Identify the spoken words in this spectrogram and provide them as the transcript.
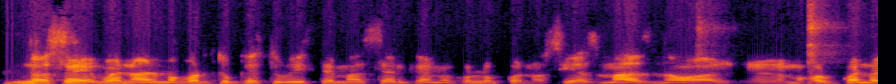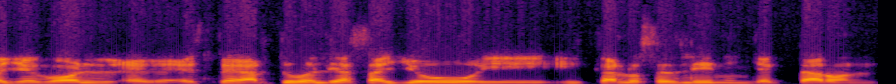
No sé, bueno, a lo mejor tú que estuviste más cerca, a lo mejor lo conocías más, ¿no? A lo mejor cuando llegó el, el- este Arturo Elías Ayú y, y Carlos Slim inyectaron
